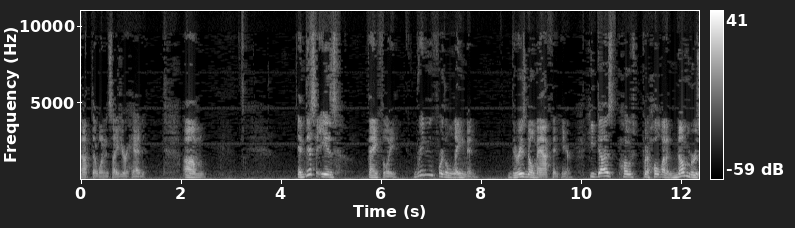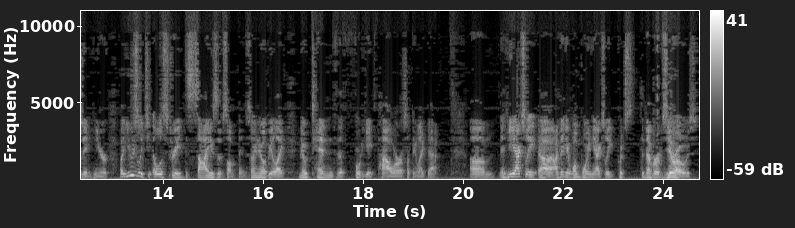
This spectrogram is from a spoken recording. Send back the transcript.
not the one inside your head. Um, and this is, thankfully, written for the layman. There is no math in here. He does post put a whole lot of numbers in here, but usually to illustrate the size of something. So you know, it'll be like you know 10 to the 48th power or something like that. Um, and he actually, uh, I think at one point he actually puts the number of zeros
